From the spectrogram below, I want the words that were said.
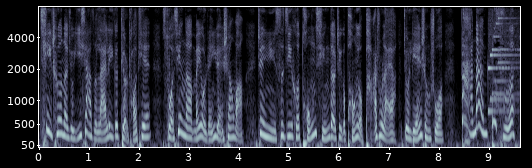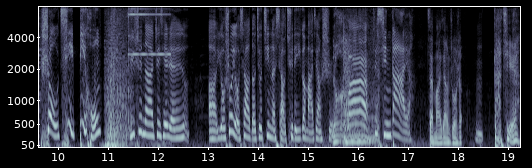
汽车呢就一下子来了一个底儿朝天，所幸呢没有人员伤亡。这女司机和同行的这个朋友爬出来啊，就连声说：“大难不死，手气必红。”于是呢，这些人呃有说有笑的就进了小区的一个麻将室，嗨，这心大呀。在麻将桌上，嗯，大姐，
